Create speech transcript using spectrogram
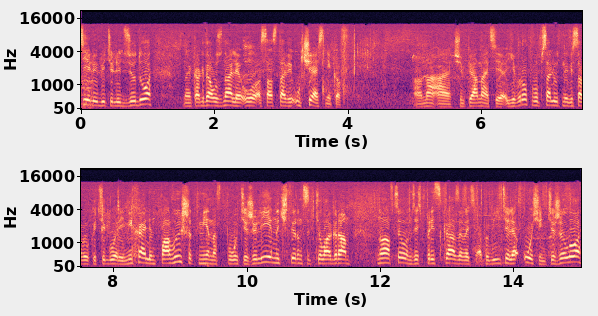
Те любители дзюдо, э, когда узнали о составе участников э, на э, чемпионате Европы в абсолютной весовой категории. Михайлин повыше, Тменов потяжелее на 14 килограмм. Ну а в целом здесь предсказывать победителя очень тяжело.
